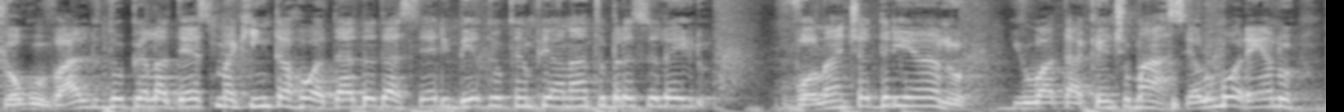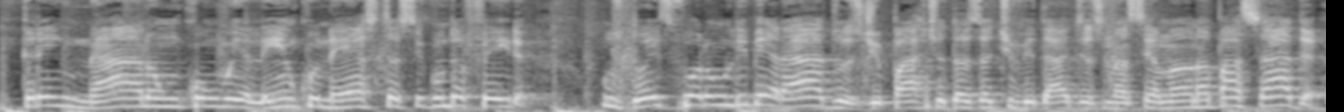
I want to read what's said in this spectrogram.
Jogo válido pela 15ª rodada da Série B do Campeonato Brasileiro. O volante Adriano e o atacante Marcelo Moreno treinaram com o elenco nesta segunda-feira. Os dois foram liberados de parte das atividades na semana passada,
